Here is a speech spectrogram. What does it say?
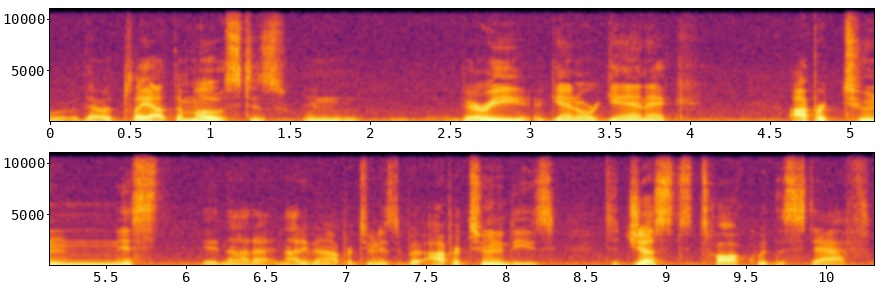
that would play out the most is in very again organic opportunist not not even opportunistic but opportunities to just talk with the staff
